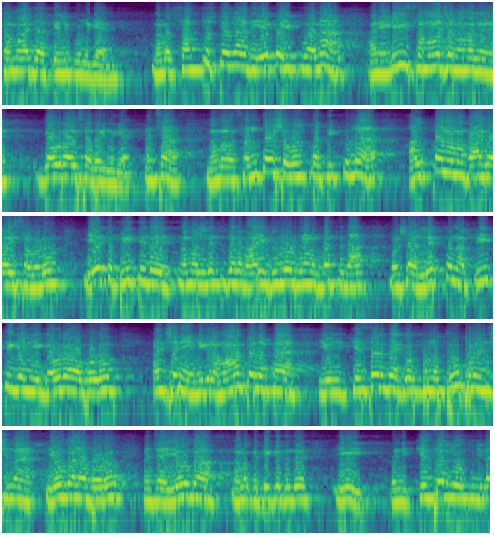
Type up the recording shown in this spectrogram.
ಸಮಾಜ ತಿಳಿಪುಂಡಿಗೆ ನಮ್ಮ ಸಂತುಷ್ಟರಾದ ಏಪ ಇಪ್ಪುವನ అని ಇಡೀ ಸಮಾಜ ನಮ್ಮನ್ನು ಗೌರವಿಸಬೈನಿಗೆ ಅಂಚ ನಮ್ಮನ್ನ ಸಂತೋಷ ಒಲ್ಪ ತಿಕ್ಕುಂಡ ಅಲ್ಪ ನಮ್ಮ ಭಾಗವಹಿಸಬಡು ಏತು ಪ್ರೀತಿಡು ನಮ್ಮ ಲೆತ್ತದರ ಭಾರಿ ದೂರ ನಮ್ಮ ಬರ್ತದ ಬಹುಶಃ ಲೆಪ್ಪನ ಪ್ರೀತಿಗೆ ನೀ ಗೌರವ ಬೋಡು ಅಂಚನೆ ನಿಗಲ ಮಾತರಪ್ಪ ಇವನ್ ಕೆಸರದ ಗೊಬ್ಬನ ತೂಪುರಂಚಿನ ಯೋಗಲ ಬೋಡು ಅಂಚ ಯೋಗ ನಮಕ್ ದಿಕ್ಕದಿಂದ ಈ ಒಂದು ಕೆಸರು ಒಂಜಿನ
